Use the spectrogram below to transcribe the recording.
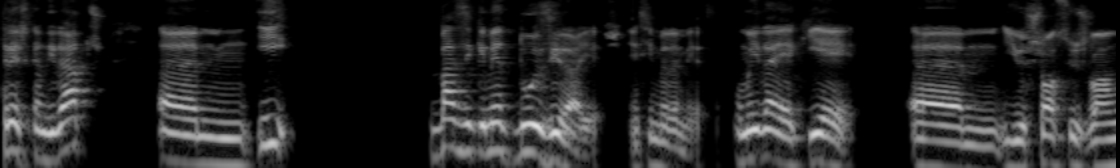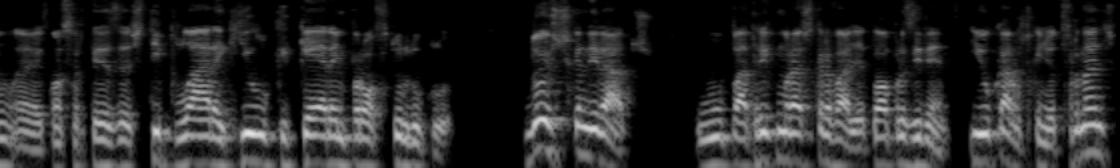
Três candidatos um, e basicamente duas ideias em cima da mesa. Uma ideia que é um, e os sócios vão, com certeza, estipular aquilo que querem para o futuro do clube dois dos candidatos, o Patrick Moraes de Carvalho, atual presidente, e o Carlos Canhoto Fernandes,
